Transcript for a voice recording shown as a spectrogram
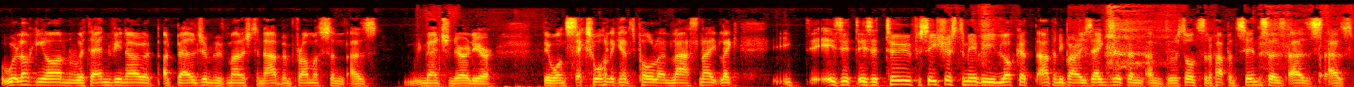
we're looking on with envy now at, at Belgium, who've managed to nab him from us, and as we mentioned earlier, they won six one against Poland last night. Like, is it is it too facetious to maybe look at Anthony Barry's exit and, and the results that have happened since as as as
